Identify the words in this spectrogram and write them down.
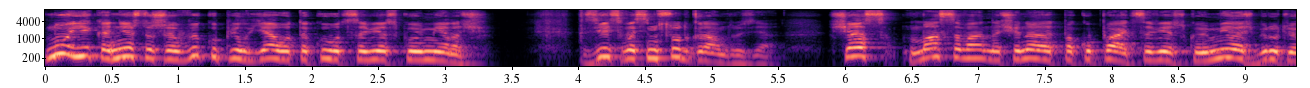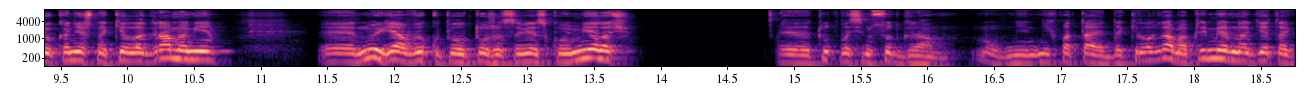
Ну и, конечно же, выкупил я вот такую вот советскую мелочь. Здесь 800 грамм, друзья. Сейчас массово начинают покупать советскую мелочь. Берут ее, конечно, килограммами. Э, ну, я выкупил тоже советскую мелочь. Э, тут 800 грамм. Ну, не, не хватает до килограмма. Примерно где-то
